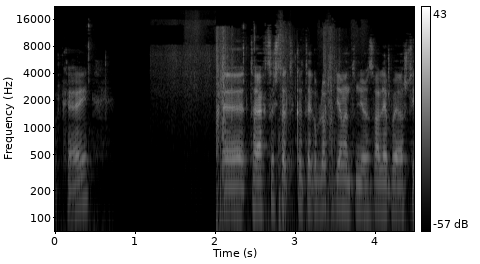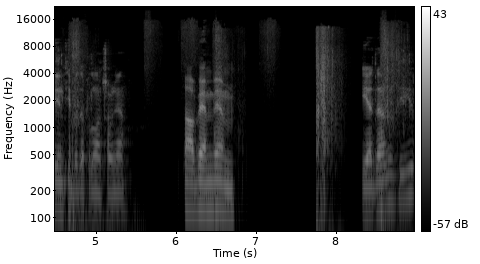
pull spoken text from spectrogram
Okej. E, To jak coś, to tylko tego bloku diamentu nie rozwalę, bo ja już TNT będę podłączał, nie? Ta, wiem, wiem. Jeden deal,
